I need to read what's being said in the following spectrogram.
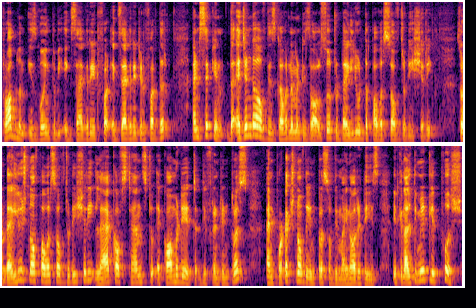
problem is going to be exaggerated, for, exaggerated further. And second, the agenda of this government is also to dilute the powers of judiciary. So dilution of powers of judiciary, lack of stance to accommodate different interests and protection of the interests of the minorities, it can ultimately push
